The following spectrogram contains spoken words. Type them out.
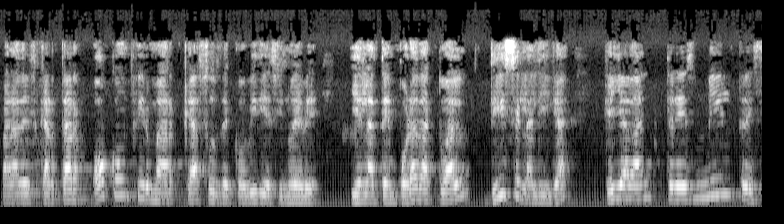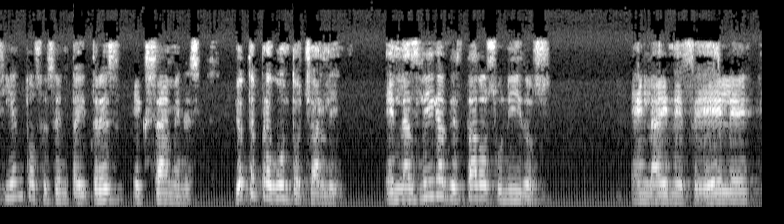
para descartar o confirmar casos de COVID-19. Y en la temporada actual, dice la liga, que ya dan 3.363 exámenes. Yo te pregunto, Charlie, en las ligas de Estados Unidos, en la NFL,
